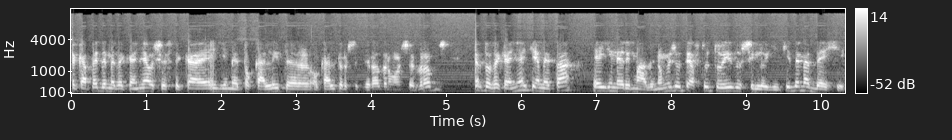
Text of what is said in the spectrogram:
15 με 19 ουσιαστικά έγινε το καλύτερο, ο καλύτερος σιδηρόδρομος της Ευρώπης και από το 19 και μετά έγινε ρημάδι. Νομίζω ότι αυτού του είδους η λογική δεν αντέχει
